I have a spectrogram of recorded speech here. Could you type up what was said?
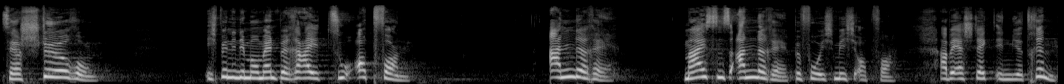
Zerstörung. Ich bin in dem Moment bereit zu opfern. Andere, meistens andere, bevor ich mich opfer aber er steckt in mir drin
